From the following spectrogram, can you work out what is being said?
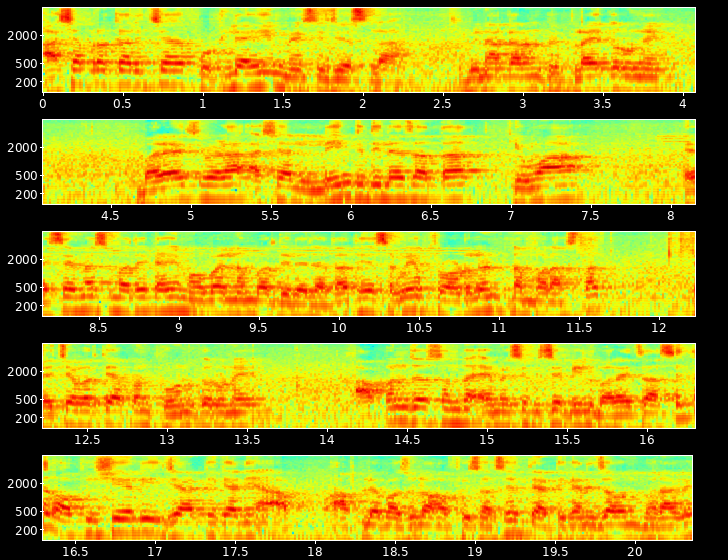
अशा प्रकारच्या कुठल्याही मेसेजेसला विनाकारण रिप्लाय करू नये. बऱ्याच वेळा अशा लिंक दिल्या जातात किंवा एस एम एसमध्ये काही मोबाईल नंबर दिले जातात. हे सगळे फ्रॉडुलंट नंबर असतात. त्याच्यावरती आपण फोन करू नये. आपण जर समजा एम एस सी बीचे बिल भरायचं असेल तर ऑफिशियली ज्या ठिकाणी आप आपल्या बाजूला ऑफिस असेल त्या ठिकाणी जाऊन भरावे.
